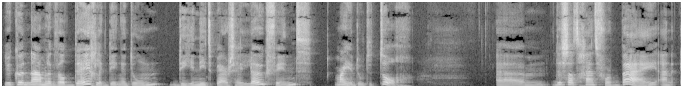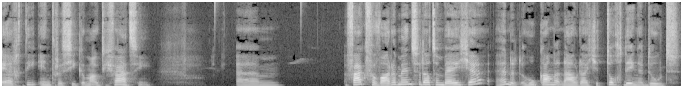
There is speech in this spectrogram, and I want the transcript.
Je kunt namelijk wel degelijk dingen doen die je niet per se leuk vindt, maar je doet het toch. Um, dus dat gaat voorbij aan echt die intrinsieke motivatie. Um, vaak verwarren mensen dat een beetje. Hè? Hoe kan het nou dat je toch dingen doet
